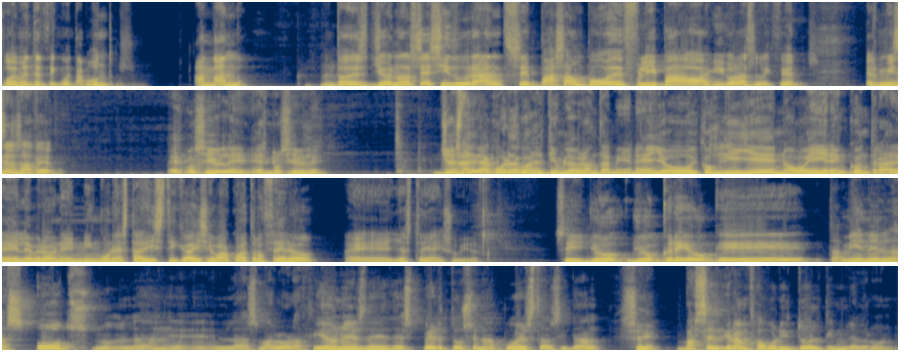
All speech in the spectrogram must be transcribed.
puede meter 50 puntos. Andando. Entonces yo no sé si Durant se pasa un poco de flipado aquí con las elecciones. Es mi sensación. Es posible, es posible. Yo estoy de acuerdo con el Team LeBron también, ¿eh? Yo voy con Guille, no voy a ir en contra de LeBron en ninguna estadística y si va 4-0, eh, yo estoy ahí subido. Sí, yo, yo creo que también en las odds, ¿no? en, la- en las valoraciones de, de expertos en apuestas y tal, Sí. va a ser gran favorito el Team LeBron.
